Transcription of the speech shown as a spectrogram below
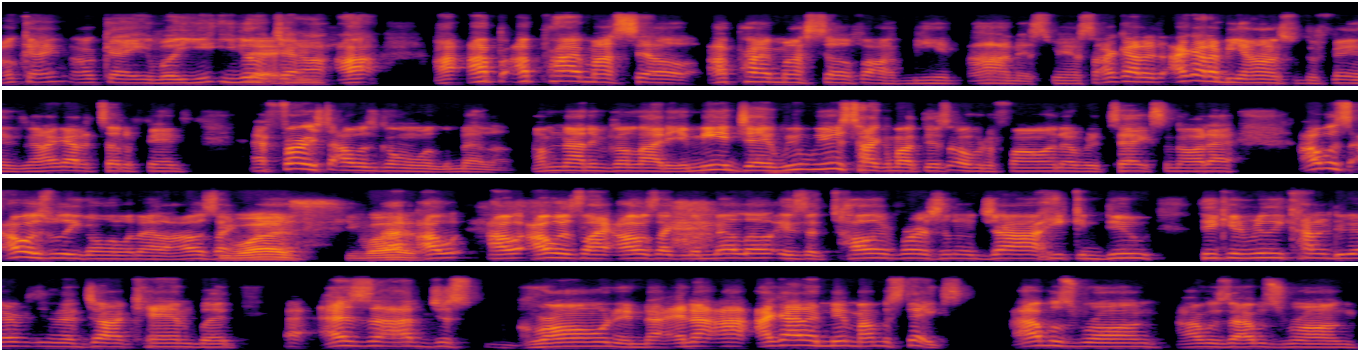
Okay, okay. Well, you, you know, yeah, I, I, I I pride myself I pride myself off being honest, man. So I gotta I gotta be honest with the fans, and I gotta tell the fans. At first, I was going with Lamelo. I'm not even gonna lie to you. Me and Jay, we, we was talking about this over the phone, over the text, and all that. I was I was really going with Lamelo. I was like, he was he was. I, I, I, was like I was like Lamelo is a taller version of Ja. He can do he can really kind of do everything that Ja can. But as I've just grown and and I, I gotta admit my mistakes. I was wrong. I was I was wrong.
